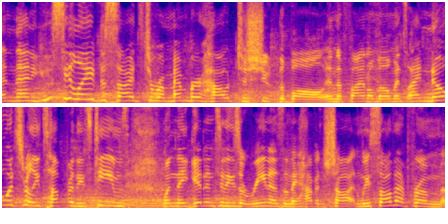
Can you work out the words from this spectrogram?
and then UCLA decides to remember how to shoot the ball in the final moments. I know it's really tough for these teams when they get into these arenas and they haven't shot, and we saw that from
